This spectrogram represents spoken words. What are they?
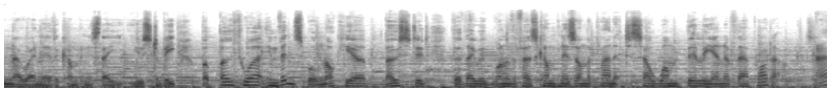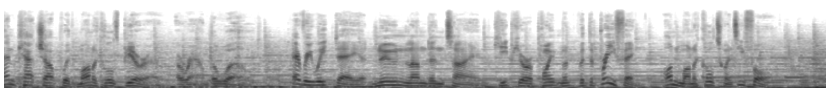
nowhere near the companies they used to be, but both were invincible. Nokia boasted that they were one of the first companies on the planet to sell 1 billion of their products. And catch up with Monocle's Bureau around the world. Every weekday at noon London time. Keep your appointment with the briefing on Monocle 24.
